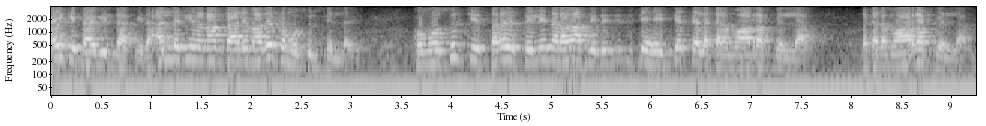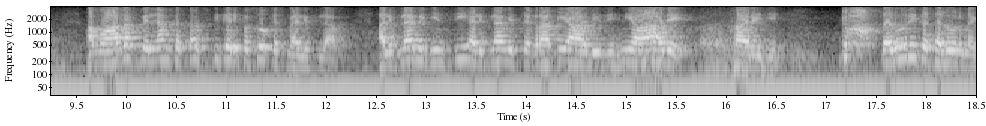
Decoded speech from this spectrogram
آی کې تعویل دا کوي دا الذين نام تعالی اگر کوم موصول سره لوي کوم موصول چې سره سره نه راغلي د دې سه حیثیت ته لکه معرف بالله لکه دا معرف بالله ا معرف بالله که تاسو فکر په څو قسم الف لام الف لام جنسی الف لام استغراقی عادی ذهنی او عادی خارجی ضروری که څلور نه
